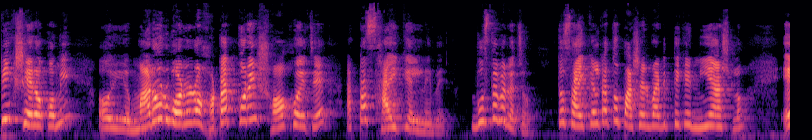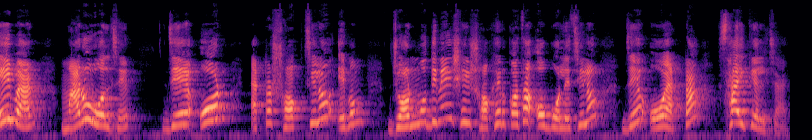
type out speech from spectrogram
ঠিক সেরকমই ওই মারুর বরেরও হঠাৎ করেই শখ হয়েছে একটা সাইকেল নেবে। বুঝতে পেরেছ? তো সাইকেলটা তো পাশের বাড়ি থেকে নিয়ে আসলো। এইবার মারু বলছে যে ওর একটা শখ ছিল এবং জন্মদিনেই সেই শখের কথা ও বলেছিল যে ও একটা সাইকেল চায়,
